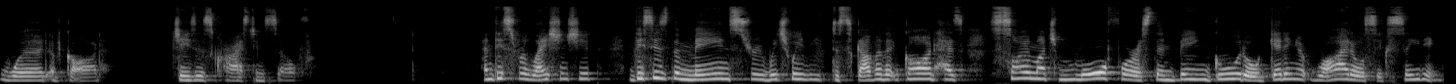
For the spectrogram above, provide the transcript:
Word of God, Jesus Christ Himself. And this relationship this is the means through which we discover that God has so much more for us than being good or getting it right or succeeding.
